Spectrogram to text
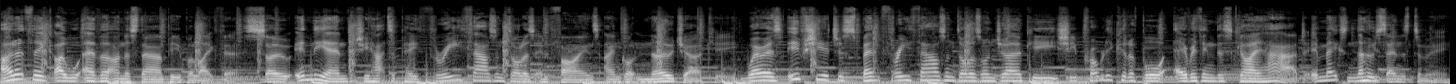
I don't think I will ever understand people like this, so in the end, she had to pay $3,000 in fines and got no jerky. Whereas if she had just spent $3,000 on jerky, she probably could have bought everything this guy had. It makes no sense to me.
